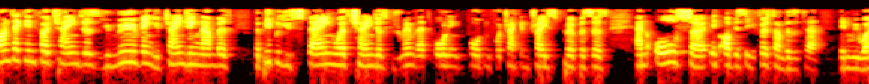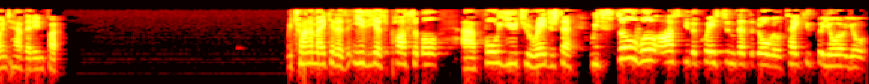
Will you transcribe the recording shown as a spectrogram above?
contact info changes, you're moving, you're changing numbers, the people you're staying with changes, because remember that's all important for track and trace purposes. And also, if obviously you're first time visitor, then we won't have that info. We're trying to make it as easy as possible uh, for you to register. We still will ask you the questions at the door. We'll take you your your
